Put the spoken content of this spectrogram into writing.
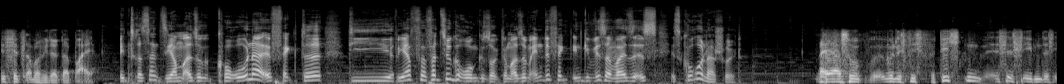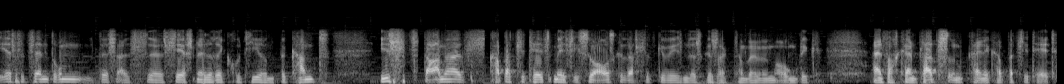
ist jetzt aber wieder dabei. Interessant. Sie haben also Corona-Effekte, die ja, für Verzögerungen gesorgt haben. Also im Endeffekt in gewisser Weise ist, ist Corona schuld. Naja, so würde ich es nicht verdichten. Es ist eben das erste Zentrum, das als äh, sehr schnell rekrutierend bekannt ist. Damals kapazitätsmäßig so ausgelastet gewesen, dass gesagt haben, wir haben im Augenblick einfach keinen Platz und keine Kapazität.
